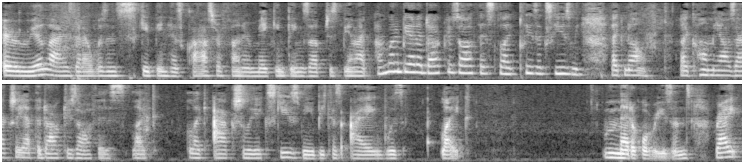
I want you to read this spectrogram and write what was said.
realize that I wasn't skipping his class for fun or making things up, just being like, I'm gonna be at a doctor's office, like please excuse me. Like, no, like homie, I was actually at the doctor's office. Like, like actually excuse me because I was like medical reasons, right?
